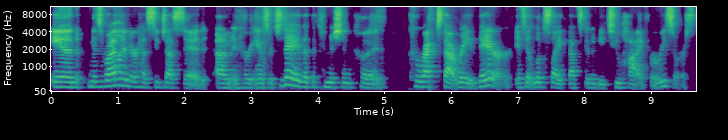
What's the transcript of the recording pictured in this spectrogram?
And Ms. Rylander has suggested um, in her answer today that the commission could correct that rate there if it looks like that's going to be too high for a resource.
